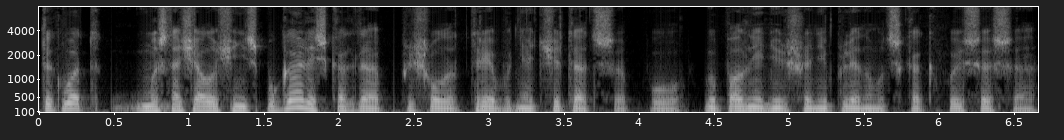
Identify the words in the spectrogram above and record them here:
так вот, мы сначала очень испугались, когда пришло требование отчитаться по выполнению решения Пленума ЦК КПСС о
